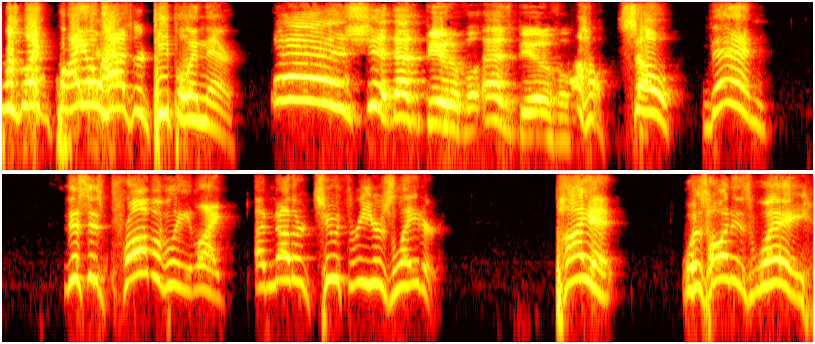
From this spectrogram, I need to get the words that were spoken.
There's like biohazard people in there. ah, shit. That's beautiful. That's beautiful. Oh, so then this is probably like another two, three years later. Piatt was on his way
